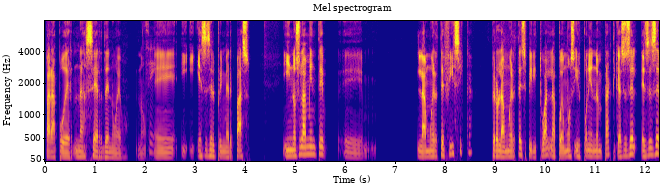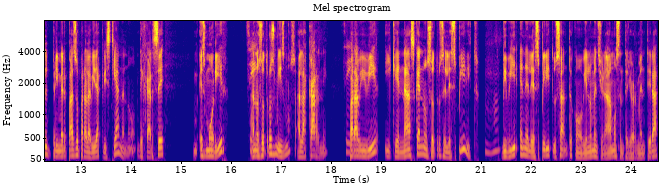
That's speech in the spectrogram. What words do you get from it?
para poder nacer de nuevo, ¿no? Sí. Eh, y, y ese es el primer paso. Y no solamente eh, la muerte física, pero la muerte espiritual la podemos ir poniendo en práctica. Ese es el, ese es el primer paso para la vida cristiana, ¿no? Dejarse, es morir Sí, a nosotros mismos, a la carne, sí. para vivir y que nazca en nosotros el Espíritu. Vivir en el Espíritu Santo, como bien lo mencionábamos anteriormente, era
